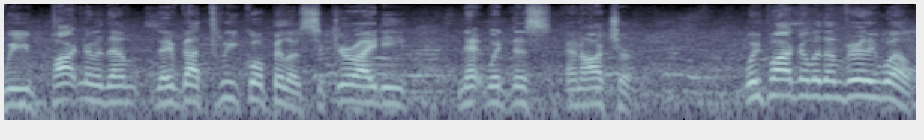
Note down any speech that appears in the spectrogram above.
We partner with them, they've got three core pillars, SecurID, NetWitness, and Archer. We partner with them really well.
